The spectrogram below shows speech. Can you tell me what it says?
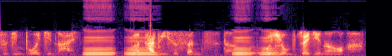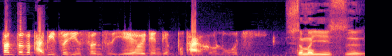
资金不会进来，嗯因为嗯，台币是升值的，嗯嗯尤其我们最近呢哦，但这个台币最近升值也有一点点不太合逻辑。什么意思？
